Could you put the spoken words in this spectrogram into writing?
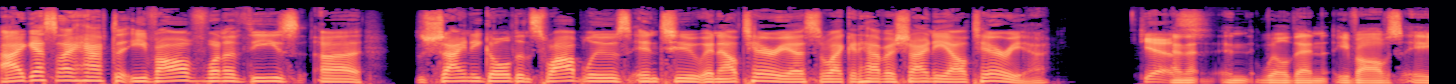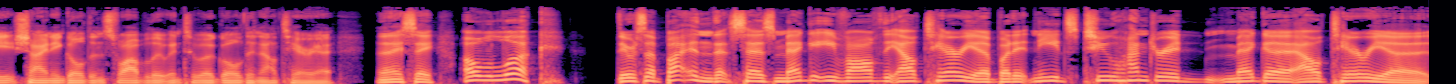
I guess I have to evolve one of these uh, shiny golden Swablu's into an Altaria so I could have a shiny Altaria. Yes. And, and Will then evolves a shiny golden Swablu into a golden Altaria. And then I say, oh, look, there's a button that says Mega Evolve the Altaria, but it needs 200 Mega Altaria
